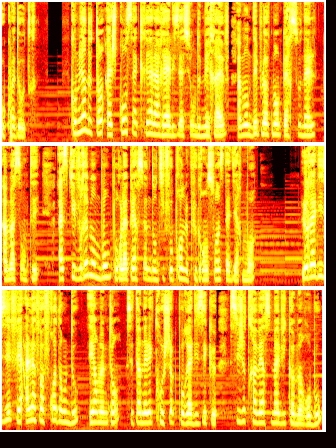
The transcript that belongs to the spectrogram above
ou quoi d'autre? Combien de temps ai-je consacré à la réalisation de mes rêves, à mon développement personnel, à ma santé, à ce qui est vraiment bon pour la personne dont il faut prendre le plus grand soin, c'est-à-dire moi? Le réaliser fait à la fois froid dans le dos et en même temps, c'est un électrochoc pour réaliser que si je traverse ma vie comme un robot,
